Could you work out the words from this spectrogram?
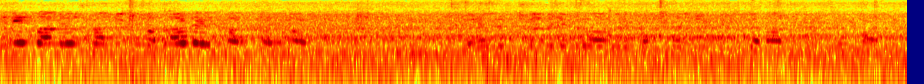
Emniyet Amiri Özkan Büyükmaz, Arda Yılmaz Sayın Valim. Görevli Mücadele Büro Komutanı Cemal Sayın Valim.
